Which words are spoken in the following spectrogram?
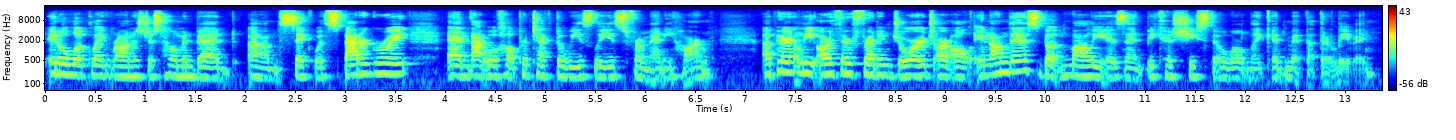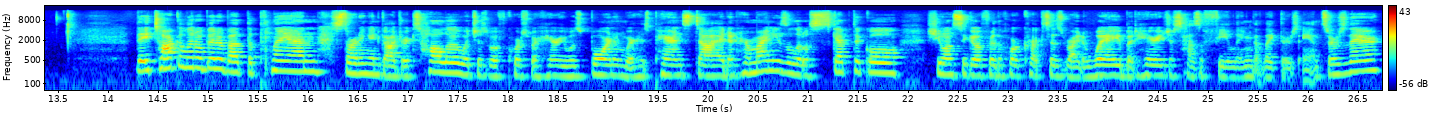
it'll look like Ron is just home in bed, um, sick with Spattergroit, and that will help protect the Weasleys from any harm. Apparently, Arthur, Fred, and George are all in on this, but Molly isn't because she still won't like admit that they're leaving. They talk a little bit about the plan, starting in Godric's Hollow, which is, of course, where Harry was born and where his parents died. And Hermione's a little skeptical. She wants to go for the Horcruxes right away, but Harry just has a feeling that, like, there's answers there.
